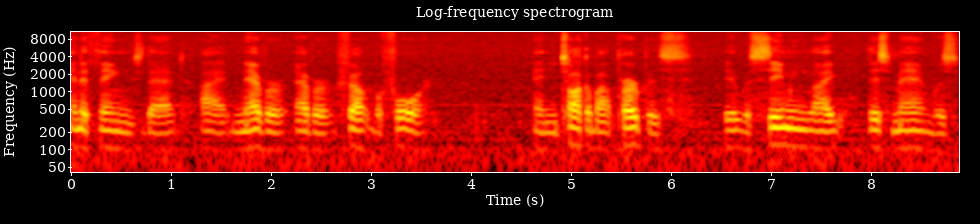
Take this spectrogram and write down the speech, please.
and the things that I never, ever felt before. And you talk about purpose, it was seeming like this man was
